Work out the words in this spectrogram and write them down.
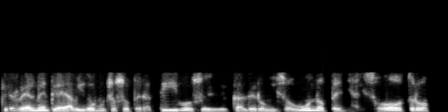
realmente ha habido muchos operativos, eh, Calderón hizo uno, Peña hizo otro,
